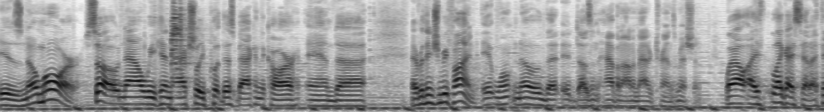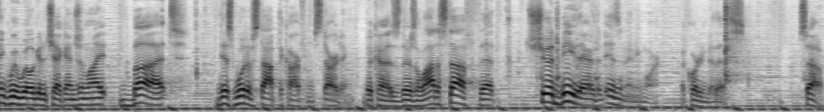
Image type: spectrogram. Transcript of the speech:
is no more. So now we can actually put this back in the car and uh, everything should be fine. It won't know that it doesn't have an automatic transmission. Well, I, like I said, I think we will get a check engine light, but this would have stopped the car from starting because there's a lot of stuff that should be there that isn't anymore, according to this. So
